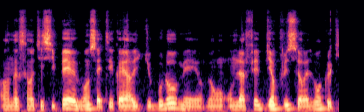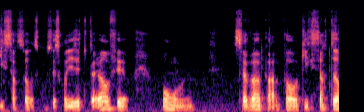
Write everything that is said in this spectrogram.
en accès anticipé. Bon, ça a été quand même du boulot, mais on, on l'a fait bien plus sereinement que le Kickstarter. Parce qu'on c'est ce qu'on disait tout à l'heure. On fait bon, euh, ça va par rapport au Kickstarter.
